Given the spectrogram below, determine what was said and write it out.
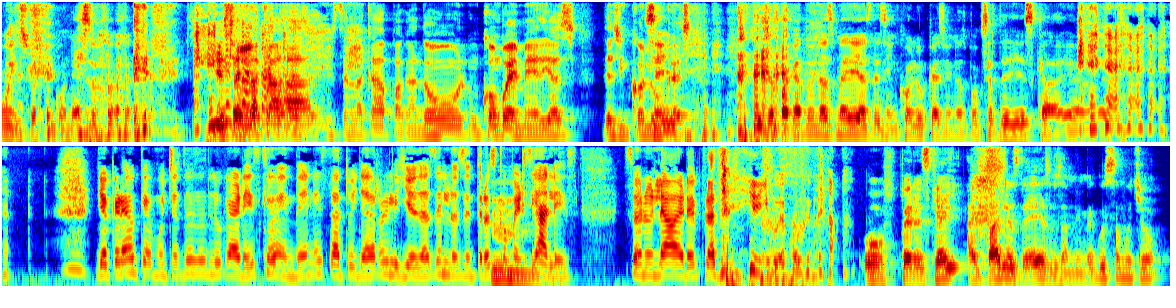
uy, suerte con eso. Y usted en la caja, usted en la caja pagando un, un combo de medias de 5 Sí. lucas. y yo pagando unas medias de 5 lucas y unos boxers de 10k. ya. Yo creo que muchos de esos lugares que venden estatuillas religiosas en los centros Mm. comerciales son un lavadero de plata y hijo de puta. Uf, pero es que hay, hay varios de esos. A mí me gusta mucho,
